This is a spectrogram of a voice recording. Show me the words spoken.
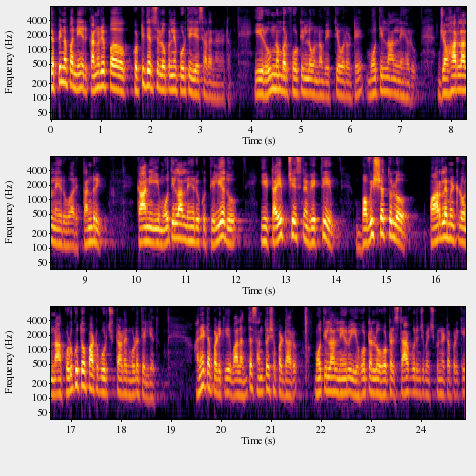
చెప్పిన పని కనురెప్ప కొట్టి తెరిసే లోపలనే పూర్తి చేశాడనట ఈ రూమ్ నంబర్ ఫోర్టీన్లో ఉన్న వ్యక్తి ఎవరంటే మోతిలాల్ నెహ్రూ. జవహర్లాల్ నెహ్రూ వారి తండ్రి. కానీ ఈ మోతిలాల్ నెహ్రూకు తెలియదు ఈ టైప్ చేసిన వ్యక్తి భవిష్యత్తులో పార్లమెంట్లో నా కొడుకుతో పాటు కూర్చుంటాడని కూడా తెలియదు. అనేటప్పటికీ వాళ్ళంతా సంతోషపడ్డారు. మోతిలాల్ నెహ్రూ ఈ హోటల్లో హోటల్ స్టాఫ్ గురించి మెచ్చుకునేటప్పటికీ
